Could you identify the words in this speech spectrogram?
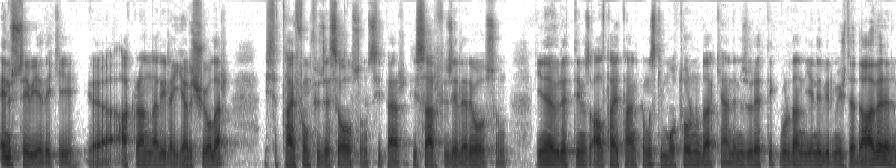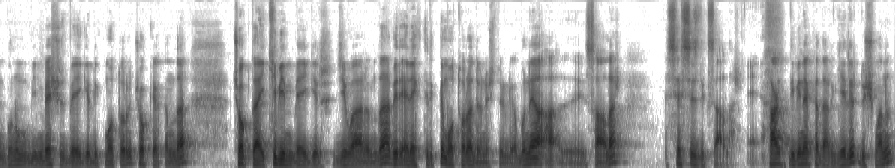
en üst seviyedeki akranlarıyla yarışıyorlar. İşte Tayfun füzesi olsun, Siper, Hisar füzeleri olsun. Yine ürettiğimiz Altay tankımız ki motorunu da kendimiz ürettik. Buradan yeni bir müjde daha verelim. Bunun 1500 beygirlik motoru çok yakında çok daha 2000 beygir civarında bir elektrikli motora dönüştürülüyor. Bu ne sağlar? Sessizlik sağlar. Tank dibine kadar gelir düşmanın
